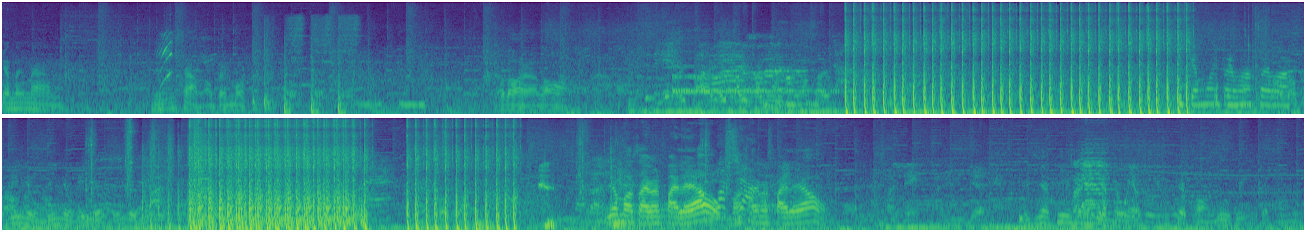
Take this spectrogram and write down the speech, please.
กันตั้งนานมีที่สามเอาไปหมดอร่อยอร่อยไอ้ตายไอ้ไอ้คันหนึงคันตายอีกแกมอนไปมาไปมาวิ่งอยู่วิ่งอยู่วิ่งอยู่วิ่งอยู่วิ่งอยู่ถ่ายโคตรไวเยี่ยมอไซค์มันไปแล้ว มอไซค์มันไปแล้วเยี่ยพี่มันอยู่ในรถเก็บของอยู่พี่เก็บของอยู่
